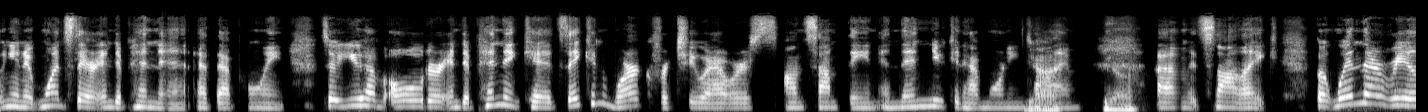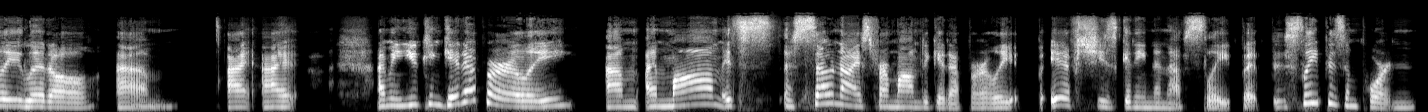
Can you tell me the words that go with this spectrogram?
you know once they're independent at that point so you have older independent kids they can work for two hours on something and then you can have morning time yeah, yeah. Um, it's not like but when they're really little um, I, I I mean, you can get up early um, my mom, it's so nice for mom to get up early if she's getting enough sleep, but sleep is important.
